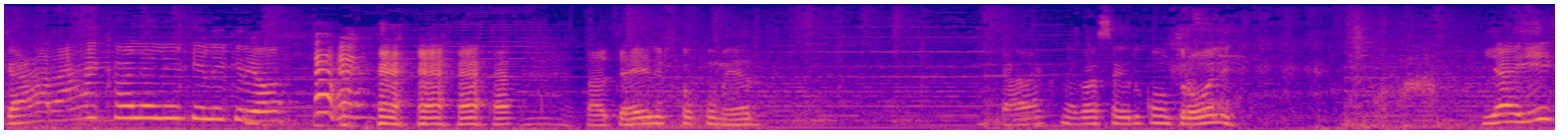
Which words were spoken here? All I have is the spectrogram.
Caraca, olha ali o que ele criou! Até ele ficou com medo. Caraca, o negócio saiu do controle. E aí?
